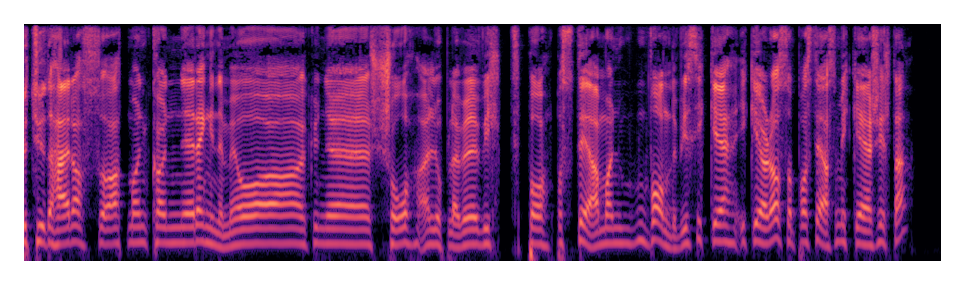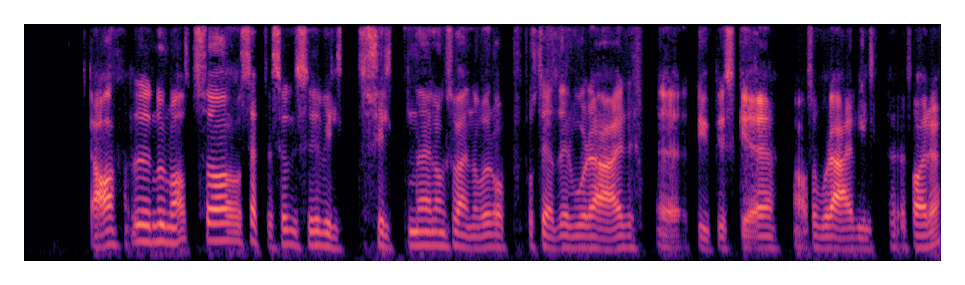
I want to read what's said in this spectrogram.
Betyr det her altså at man kan regne med å kunne se eller oppleve vilt på, på steder man vanligvis ikke, ikke gjør det, altså på steder som ikke er skilta? Ja, normalt så settes jo disse viltskiltene langs veiene våre opp på steder hvor det er eh, typiske Altså hvor det er viltfare.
